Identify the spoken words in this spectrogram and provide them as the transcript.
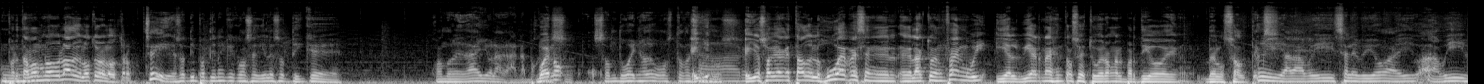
Pero estaba uno de un lado y el otro del otro. Sí, esos tipos tienen que conseguir esos tickets cuando le da a ellos la gana. Porque Bueno, son, dueños de Boston. Ellos, habían estado el jueves en el, en el acto en Fenway y el viernes entonces estuvieron en el partido de, de los Celtics. Sí, a David se le vio ahí. a David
